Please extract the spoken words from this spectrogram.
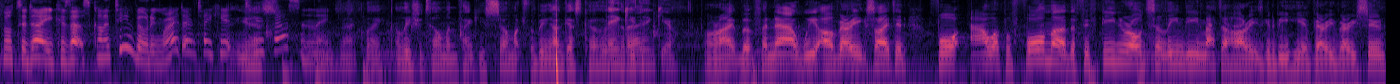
for today because that's kind of team building, right? Don't take it Yes. too personally. Exactly. Alicia Tillman, thank you so much for being our guest co-host Thank today. Thank you, thank you. All right, but for now, we are very excited for our performer. The 15-year-old Celine D. Matahari is going to be here very, very soon.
